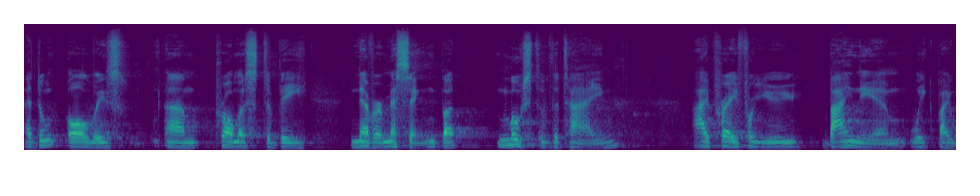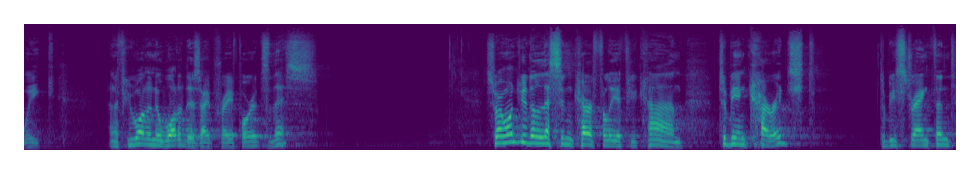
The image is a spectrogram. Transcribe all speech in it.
I don't always um, promise to be never missing, but most of the time, I pray for you by name, week by week. And if you want to know what it is I pray for, it's this. So I want you to listen carefully if you can, to be encouraged, to be strengthened,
